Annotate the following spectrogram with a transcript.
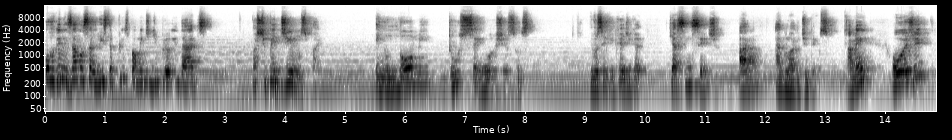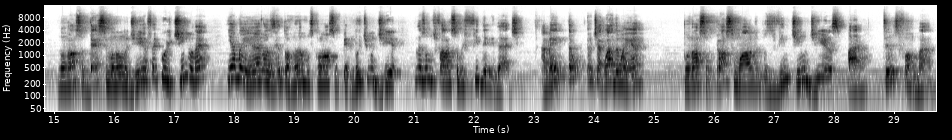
Organizar nossa lista, principalmente de prioridades. Nós te pedimos, Pai, em nome do Senhor Jesus. E você que quer, diga que assim seja, para a glória de Deus. Amém? Hoje, no nosso 19 dia, foi curtinho, né? E amanhã nós retornamos com o nosso penúltimo dia e nós vamos falar sobre fidelidade. Amém? Então, eu te aguardo amanhã para o nosso próximo áudio dos 21 dias para transformar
